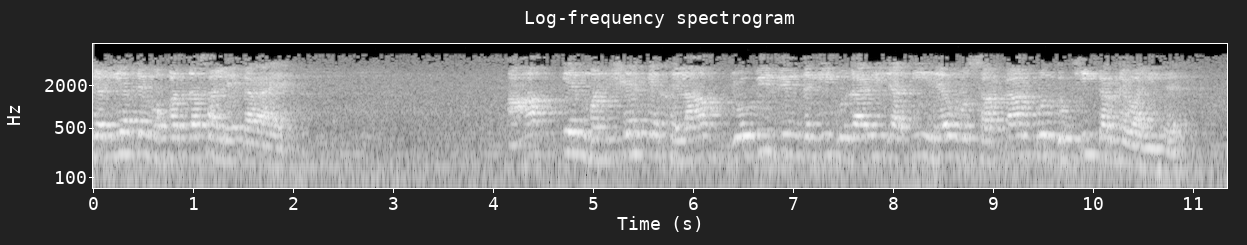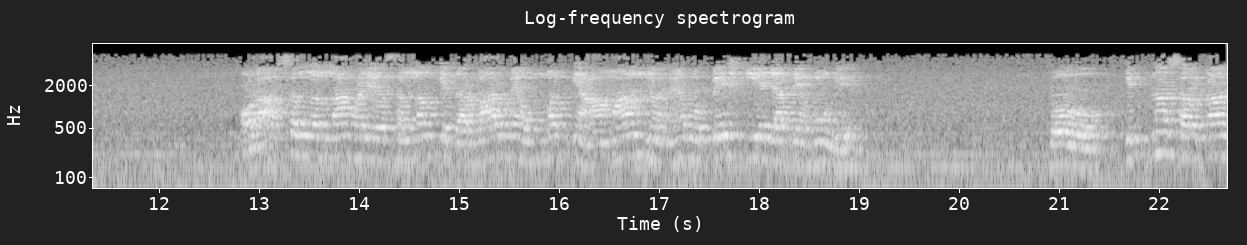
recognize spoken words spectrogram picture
شریعت مقدسہ لے کر آئے آپ کے منشے کے خلاف جو بھی زندگی گزاری جاتی ہے، وہ سرکار کو دکھی کرنے والی ہے۔ اور آپ صلی اللہ علیہ وسلم کے دربار میں امت کے اعمال جو ہیں، وہ پیش کیے جاتے ہوں گے۔ تو کتنا سرکار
